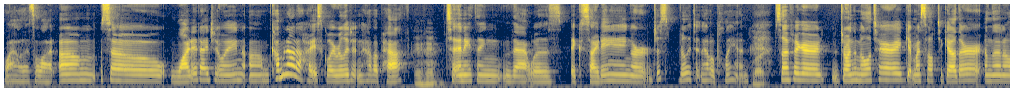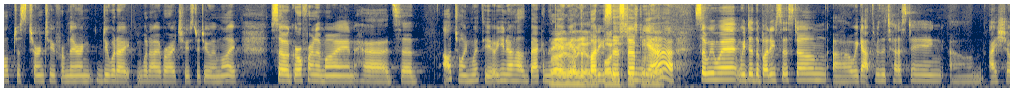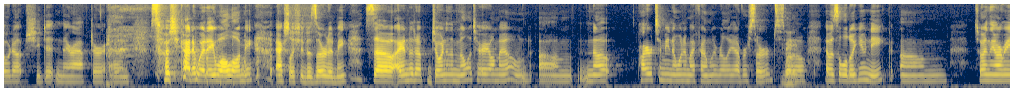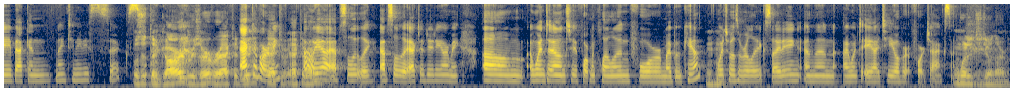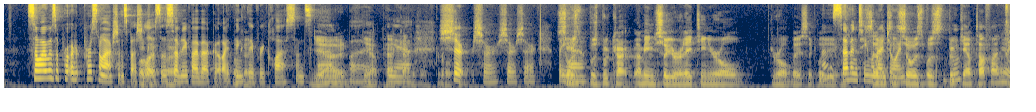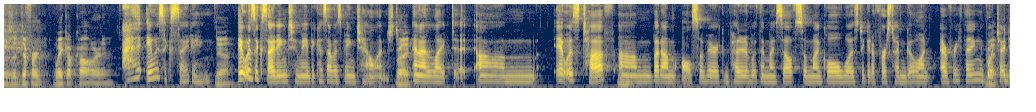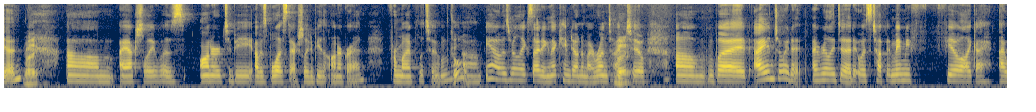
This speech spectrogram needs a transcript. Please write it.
Wow, that's a lot. Um, so, why did I join? Um, coming out of high school, I really didn't have a path Mm-hmm. to anything that was exciting or just really didn't have a plan. Right. So, I figured join the military, get myself together, and then I'll just turn to from there and do what I, whatever I choose to do in life. So, a girlfriend of mine had said, I'll join with you. You know how back in the Right, day we oh had yeah, the the buddy, buddy system? system, yeah. yeah. So we went, we did the buddy system. Uh, we got through the testing. Um, I showed up, she didn't thereafter. And so she kind of went AWOL on me. Actually, she deserted me. So I ended up joining the military on my own. Um, no, prior to me, no one in my family really ever served. So Right. it was a little unique. Um, joined the Army back in 1986. Was it the Guard, Reserve, or Active Duty? Active Army. Active, active oh Army? yeah, absolutely, absolutely, active duty Army. Um, I went down to Fort McClellan for my boot camp, Mm-hmm. which was really exciting, and then I went to AIT over at Fort Jackson. And what did you do in the Army? So I was a per- personal action specialist, Okay, all right. 75 Echo. I think Okay. they've reclassed since Yeah, then, but yeah, yeah. Sure, sure, sure, sure. But so yeah, was, was boot camp, I mean, so you're an 18 year old girl basically. I was It 17 when I joined. Mm-hmm. So was, was boot camp tough on you? Was it a different wake up call or anything? I, it was exciting. Yeah. It was exciting to me because I was being challenged, Right. and I liked it. Um, it was tough, Mm-hmm. um, but I'm also very competitive within myself. So my goal was to get a first-time go on everything, which Right. I did. Right. Um, I actually was honored to be. I was blessed actually to be the honor grad for my platoon. Cool. Um, yeah, it was really exciting. That came down to my run time Right. too, um, but I enjoyed it. I really did. It was tough. It made me feel like I. I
